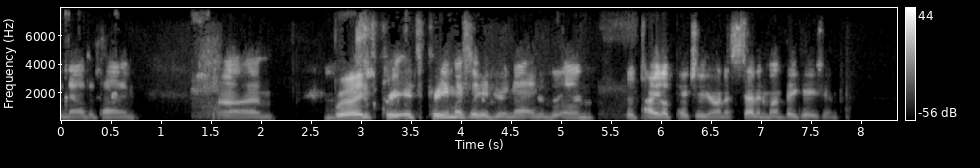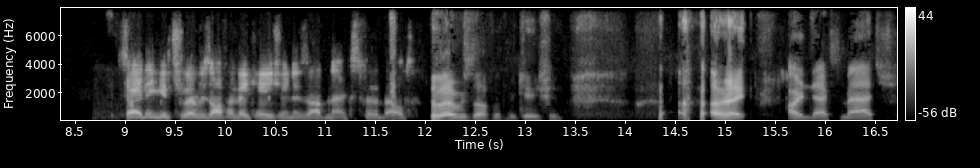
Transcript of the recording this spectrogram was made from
now at the time. Um, Right. it's pretty. It's pretty much like if you're not in the, in the title picture, you're on a seven month vacation. So I think it's whoever's off on vacation is up next for the belt. Whoever's off on vacation. All right. Our next match,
